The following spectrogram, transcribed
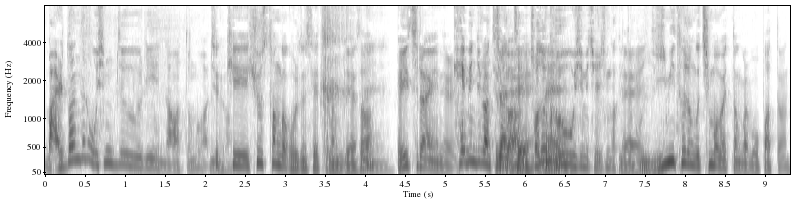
말도 안 되는 오심들이 나왔던 것 같아요. 특히 휴스턴과 골든스테이트 경기에서 네. 베이스라인을 케빈 듀란트가 듀란트. 저도 네. 그 오심이 제일 심각했던 네, 것 같아요. 2m 정도 침범했던 걸 못 봤던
